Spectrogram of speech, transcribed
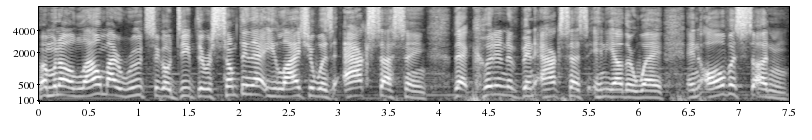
I'm gonna allow my roots to go deep. There was something that Elijah was accessing that couldn't have been accessed any other way. And all of a sudden,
